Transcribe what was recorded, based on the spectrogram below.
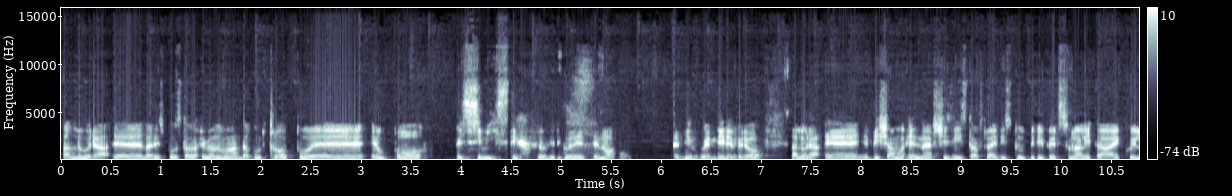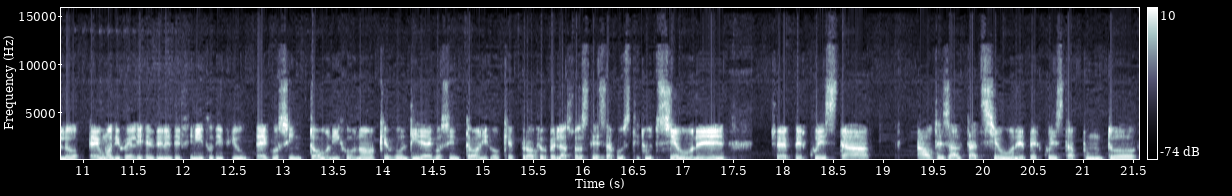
Allora, eh, la risposta alla prima domanda purtroppo è, è un po' pessimistica, tra virgolette, no? Dico, per dire però, allora, eh, diciamo che il narcisista fra i disturbi di personalità è, quello, è, uno di quelli che viene definito di più egosintonico, no? Che vuol dire egosintonico? Che proprio per la sua stessa costituzione, cioè per questa autoesaltazione, per questa appunto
